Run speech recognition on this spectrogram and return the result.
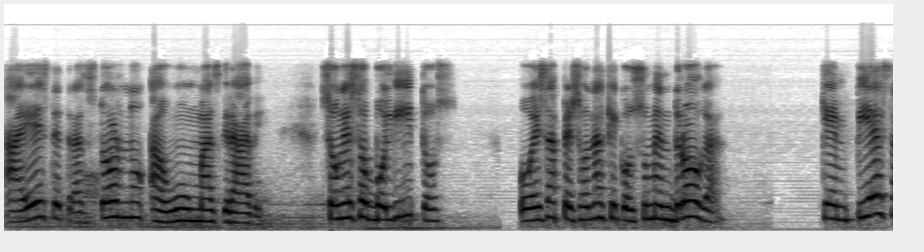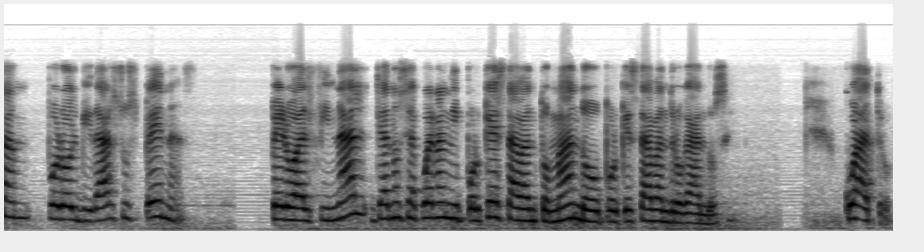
a este trastorno aún más grave. Son esos bolitos o esas personas que consumen droga que empiezan por olvidar sus penas pero al final ya no se acuerdan ni por qué estaban tomando o por qué estaban drogándose. 4.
